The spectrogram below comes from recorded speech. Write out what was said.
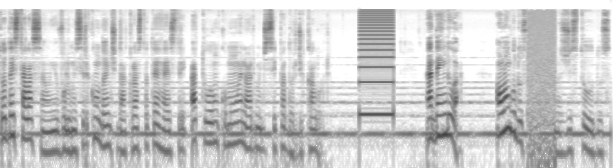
toda a instalação e o volume circundante da crosta terrestre atuam como um enorme dissipador de calor. Adendo A. Ao longo dos anos de estudos,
